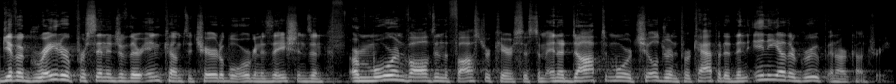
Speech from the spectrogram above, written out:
give a greater percentage of their income to charitable organizations and are more involved in the foster care system and adopt more children per capita than any other group in our country.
